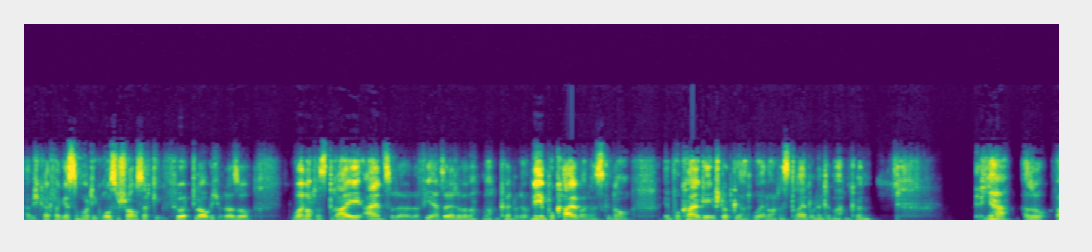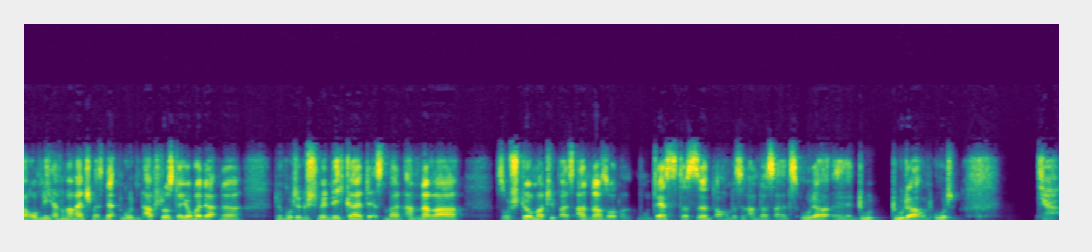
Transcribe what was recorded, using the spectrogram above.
habe ich gerade vergessen, wo er die große Chance hat gegen Fürth, glaube ich, oder so, wo er noch das 3-1 oder, oder 4-1 hätte machen können. Oder, nee, im Pokal war das, genau. Im Pokal gegen Stuttgart, wo er noch das 3-0 hätte machen können. Ja, also warum nicht einfach mal reinschmeißen? Der hat einen guten Abschluss, der Junge, der hat eine, eine gute Geschwindigkeit, der ist mal ein anderer so Stürmertyp als Anderson und Modest das sind, auch ein bisschen anders als Uda, äh, Duda und Ud. Ja,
